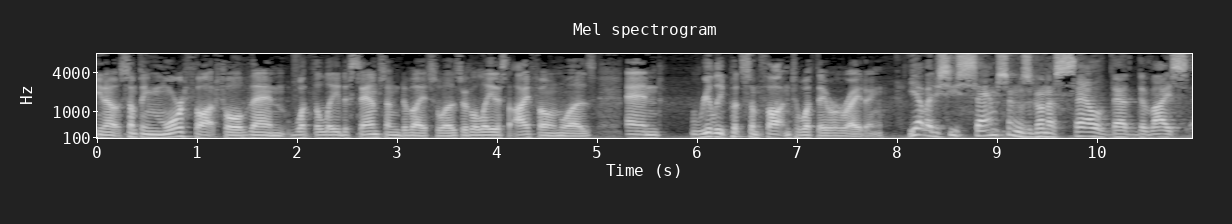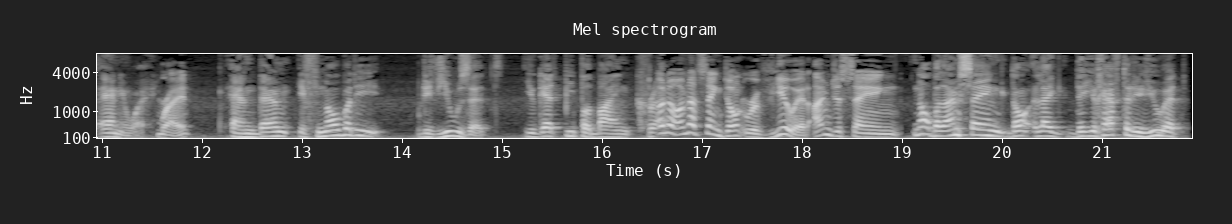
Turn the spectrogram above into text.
you know, something more thoughtful than what the latest Samsung device was or the latest iPhone was, and really put some thought into what they were writing, Yeah, but you see, Samsung's gonna sell that device anyway, right? and then if nobody reviews it, you get people buying crap. Oh no, I'm not saying don't review it. I'm just saying no, but I'm saying don't like the, you have to review it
